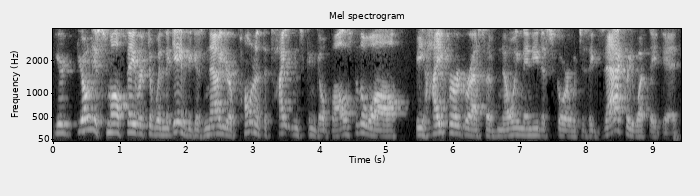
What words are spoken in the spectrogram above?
you're you're only a small favorite to win the game because now your opponent, the Titans, can go balls to the wall, be hyper aggressive, knowing they need a score, which is exactly what they did,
